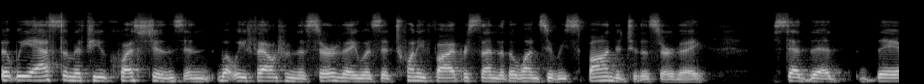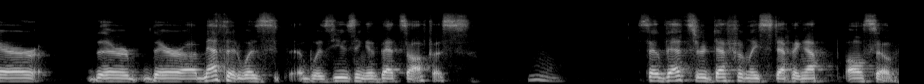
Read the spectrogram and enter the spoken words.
but we asked them a few questions, and what we found from the survey was that 25% of the ones who responded to the survey said that their their their uh, method was was using a vet's office. Hmm. So vets are definitely stepping up also.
